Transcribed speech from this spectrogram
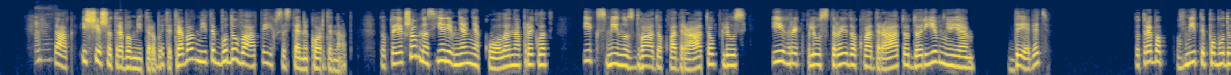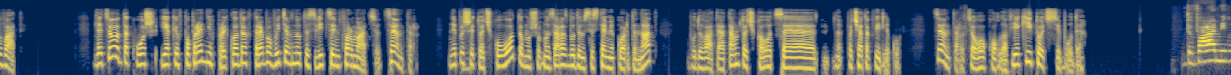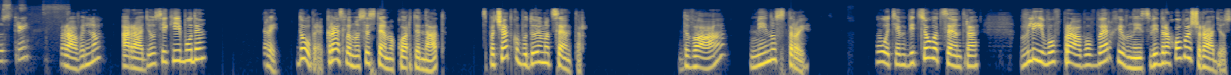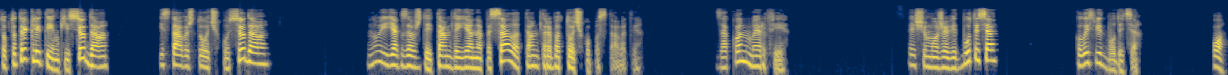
Угу. Так, і ще що треба вміти робити? Треба вміти будувати їх в системі координат. Тобто, якщо в нас є рівняння кола, наприклад, х мінус 2 до квадрату плюс y плюс 3 до квадрату дорівнює 9, то треба вміти побудувати. Для цього також, як і в попередніх прикладах, треба витягнути звідси інформацію. Центр. Не пиши точку О, тому що ми зараз будемо в системі координат будувати, а там точка О це е, початок відліку. Центр цього кола в якій точці буде? 2 мінус 3. Правильно. А радіус який буде? 3. Добре, креслимо систему координат. Спочатку будуємо центр. 2 мінус 3. Потім від цього центра вліво, вправо, вверх і вниз відраховуєш радіус, тобто три клітинки сюди. І ставиш точку сюди. Ну і як завжди, там, де я написала, там треба точку поставити. Закон Мерфі. Те, що може відбутися, колись відбудеться. О,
